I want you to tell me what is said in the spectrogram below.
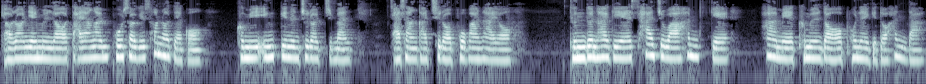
결혼 예물 로 다양한 보석이 선호되고 금이 인기는 줄었지만 자산 가치로 보관하여 든든하기에 사주와 함께 함에 금을 넣어 보내기도 한다.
